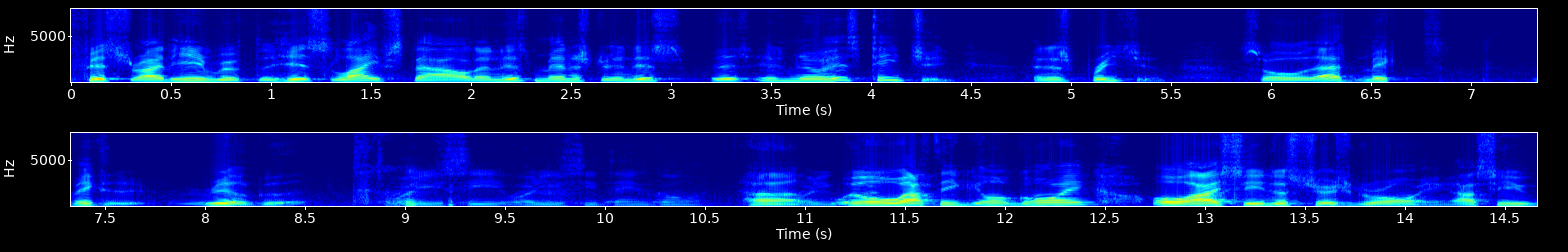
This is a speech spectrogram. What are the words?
fits right in with the, his lifestyle and his ministry and his, his, you know his teaching and his preaching. So that makes makes it real good. So where do you see where do you see things going? Uh, well, I think you know, going. Oh, I see this church growing. I see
